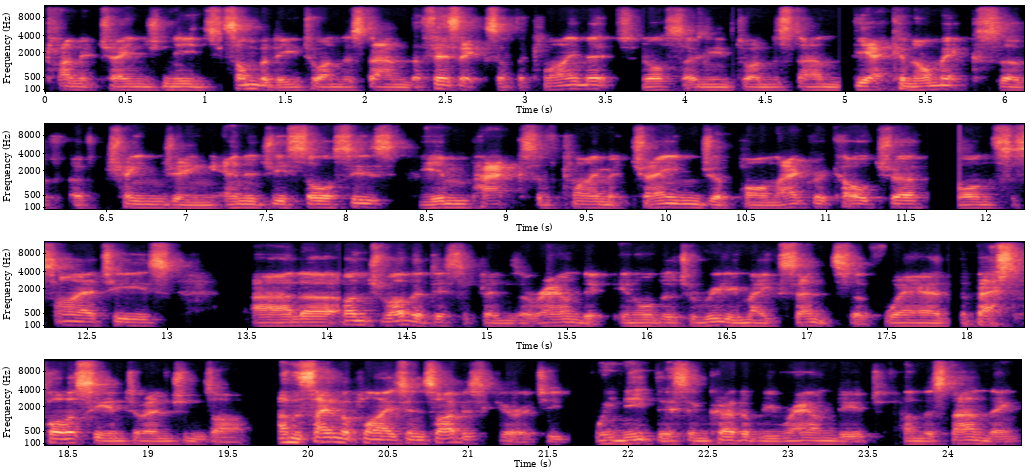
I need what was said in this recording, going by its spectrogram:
climate change needs somebody to understand the physics of the climate. You also need to understand the economics of, of changing energy sources, the impacts of climate change upon agriculture, on societies, and a bunch of other disciplines around it in order to really make sense of where the best policy interventions are. And the same applies in cybersecurity. We need this incredibly rounded understanding.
